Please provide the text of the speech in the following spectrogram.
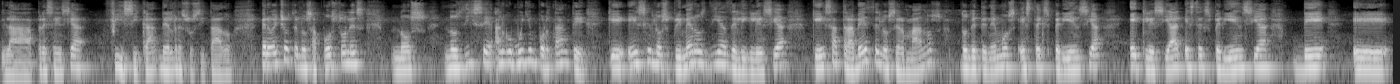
la presencia física del resucitado. Pero Hechos de los Apóstoles nos, nos dice algo muy importante, que es en los primeros días de la iglesia, que es a través de los hermanos donde tenemos esta experiencia eclesial, esta experiencia de eh,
